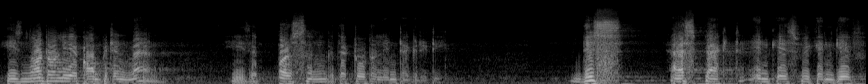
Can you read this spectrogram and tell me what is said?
he is not only a competent man, he is a person with a total integrity. This aspect, in case we can give,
